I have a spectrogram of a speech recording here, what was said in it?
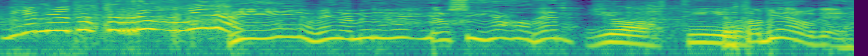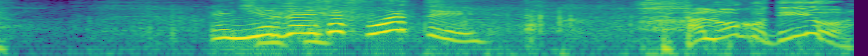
Mira, mira, todo está rojo, mira. Sí, mira, mira, yo lo sé ya, joder. Dios, tío. ¿Estás bien o qué? El mierda ese es fuerte. ¡Estás loco, tío!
